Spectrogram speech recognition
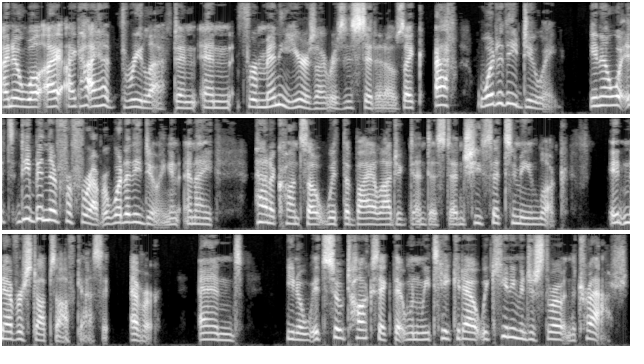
I know. Well, I, I, I had three left, and and for many years I resisted it. I was like, ah, what are they doing? You know what? It's they've been there for forever. What are they doing? And and I had a consult with the biologic dentist, and she said to me, "Look, it never stops off gassing ever, and you know it's so toxic that when we take it out, we can't even just throw it in the trash.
